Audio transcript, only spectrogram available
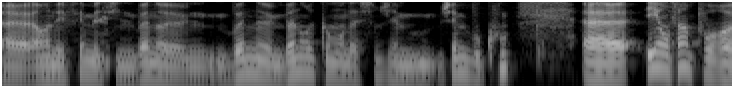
en effet, mais c'est une bonne, une bonne, une bonne recommandation. J'aime, j'aime beaucoup. et enfin, pour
